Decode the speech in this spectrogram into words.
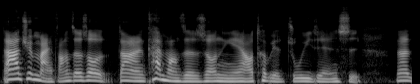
大家去买房子的时候，当然看房子的时候，你也要特别注意这件事。那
